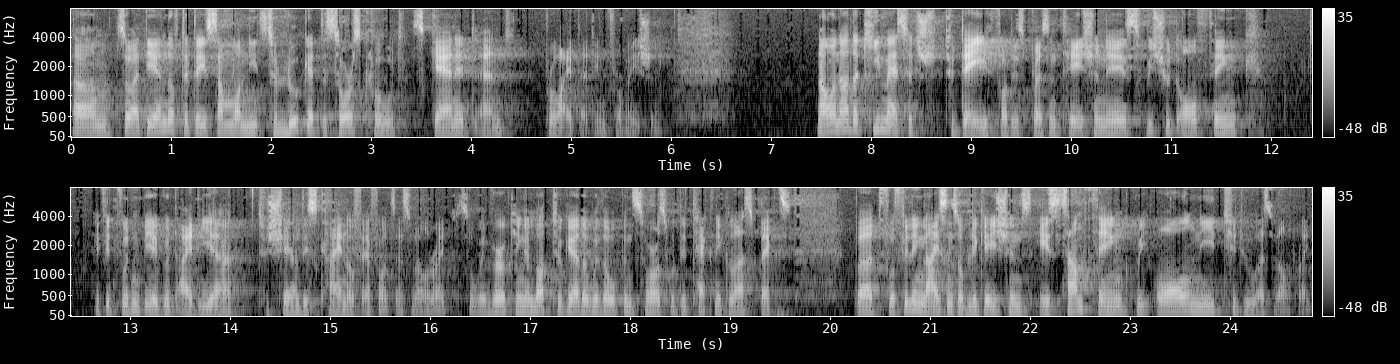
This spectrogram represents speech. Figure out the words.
Um, so at the end of the day, someone needs to look at the source code, scan it, and provide that information. Now, another key message today for this presentation is we should all think if it wouldn't be a good idea to share this kind of efforts as well, right? So we're working a lot together with open source, with the technical aspects, but fulfilling license obligations is something we all need to do as well, right?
